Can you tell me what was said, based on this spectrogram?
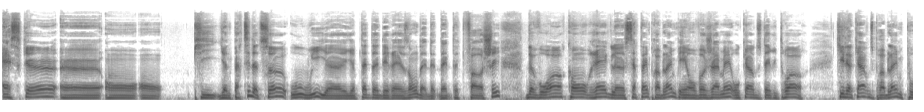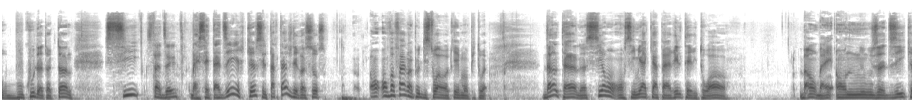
Est-ce que euh, on, on puis il y a une partie de ça où oui, il y a, peut-être des raisons d'être fâché, de voir qu'on règle certains problèmes puis on va jamais au cœur du territoire, qui est le cœur du problème pour beaucoup d'autochtones. Si, c'est-à-dire, ben c'est-à-dire que c'est le partage des ressources. On, va faire un peu d'histoire, ok, mon puis toi. Dans le temps, là, si on, on s'est mis à accaparer le territoire, Bon, ben, on nous a dit que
